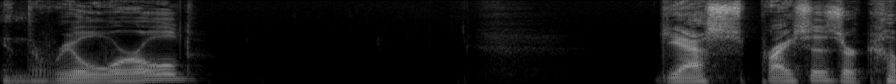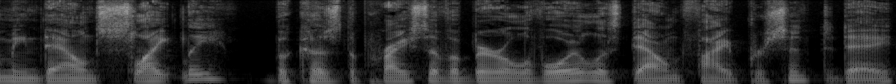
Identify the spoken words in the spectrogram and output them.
in the real world, gas prices are coming down slightly because the price of a barrel of oil is down 5% today,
